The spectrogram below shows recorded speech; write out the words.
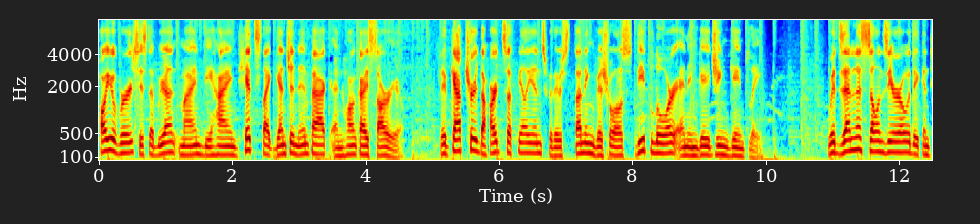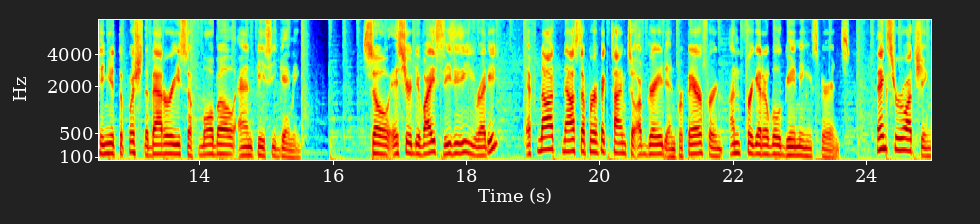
HoYoverse is the brilliant mind behind hits like Genshin Impact and Honkai Star Rail. They've captured the hearts of millions with their stunning visuals, deep lore, and engaging gameplay. With Zenless Zone Zero, they continue to push the batteries of mobile and PC gaming. So, is your device ZZZ ready? If not, now's the perfect time to upgrade and prepare for an unforgettable gaming experience. Thanks for watching.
